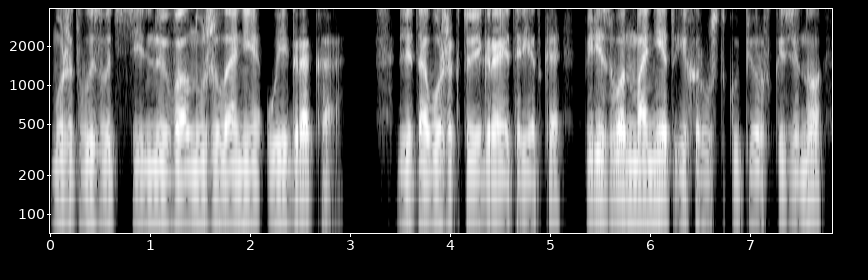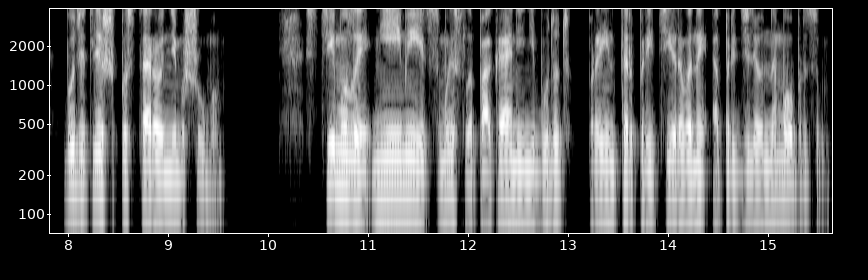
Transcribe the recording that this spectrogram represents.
может вызвать сильную волну желания у игрока. Для того же, кто играет редко, перезвон монет и хруст купюр в казино будет лишь посторонним шумом. Стимулы не имеют смысла, пока они не будут проинтерпретированы определенным образом.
